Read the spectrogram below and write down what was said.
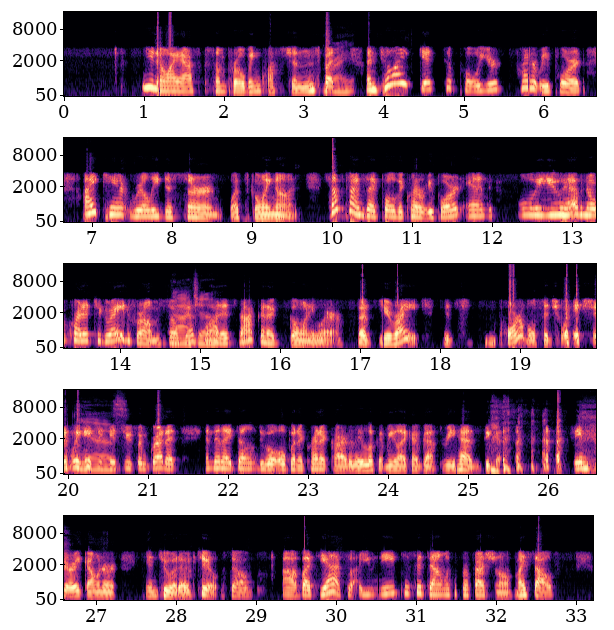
You know, I ask some probing questions, but Right. until I get to pull your credit report, I can't really discern what's going on. Sometimes I pull the credit report and, well, you have no credit to grade from. So guess what? It's not going to go anywhere. But you're right. It's a horrible situation. We need to get you some credit. And then I tell them to go open a credit card and they look at me like I've got three heads because it seems very counterintuitive too. So, uh, but yeah, so you need to sit down with a professional. Myself,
